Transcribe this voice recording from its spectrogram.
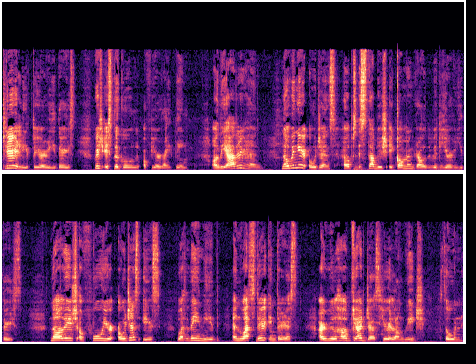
clearly to your readers, which is the goal of your writing. On the other hand, knowing your audience helps establish a common ground with your readers. Knowledge of who your audience is, what they need, and what's their interest are will help you adjust your language, tone,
